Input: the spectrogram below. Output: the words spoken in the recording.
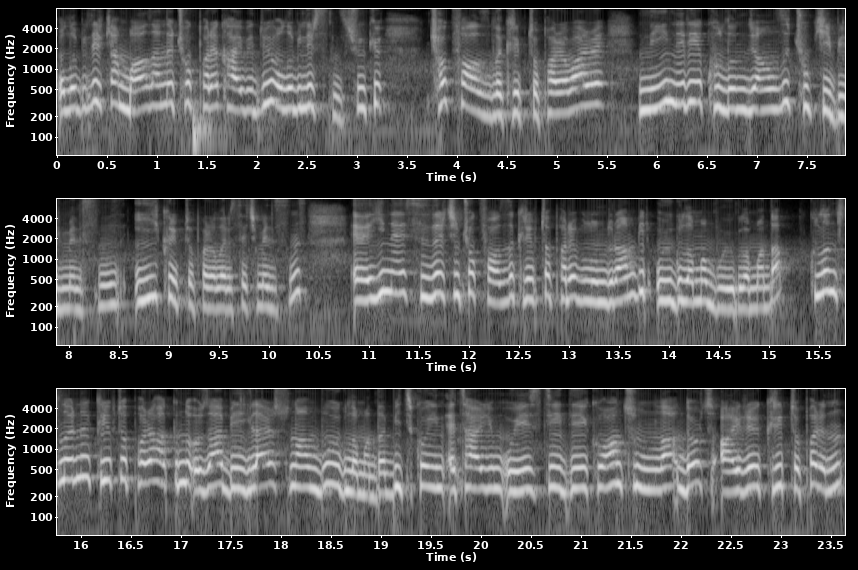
olabilirken bazen de çok para kaybediyor olabilirsiniz. Çünkü çok fazla kripto para var ve neyi nereye kullanacağınızı çok iyi bilmelisiniz. İyi kripto paraları seçmelisiniz. Ee, yine sizler için çok fazla kripto para bulunduran bir uygulama bu uygulamada. Kullanıcılarına kripto para hakkında özel bilgiler sunan bu uygulamada Bitcoin, Ethereum, USDT, Quantum'la 4 ayrı kripto paranın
